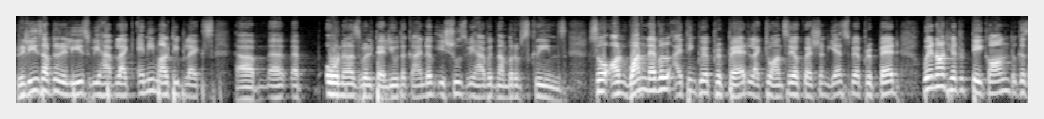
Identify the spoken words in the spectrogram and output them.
release after release. We have like any multiplex. Uh, uh, uh owners will tell you the kind of issues we have with number of screens. So on one level, I think we're prepared. Like to answer your question, yes, we're prepared. We're not here to take on because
